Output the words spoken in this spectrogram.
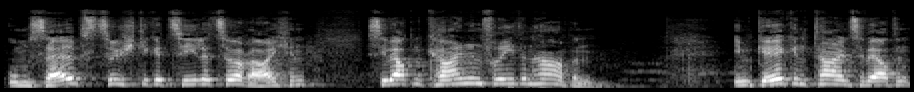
um selbstsüchtige Ziele zu erreichen, sie werden keinen Frieden haben. Im Gegenteil, sie werden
